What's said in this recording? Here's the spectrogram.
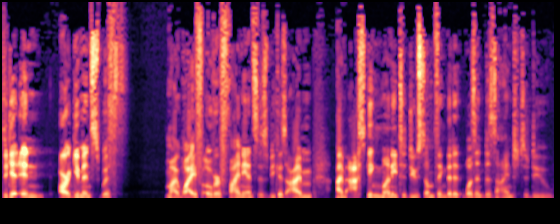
to get in arguments with my wife over finances because I'm I'm asking money to do something that it wasn't designed to do.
